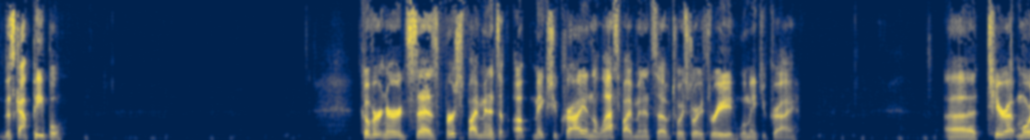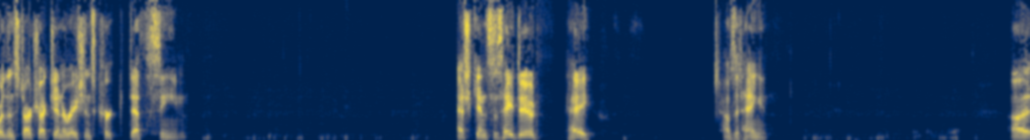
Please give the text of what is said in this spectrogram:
This got people. Covert Nerd says first five minutes of Up makes you cry, and the last five minutes of Toy Story 3 will make you cry. Uh, tear up more than Star Trek Generations Kirk death scene. Ashkin says, "Hey, dude. Hey, how's it hanging?" Uh,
